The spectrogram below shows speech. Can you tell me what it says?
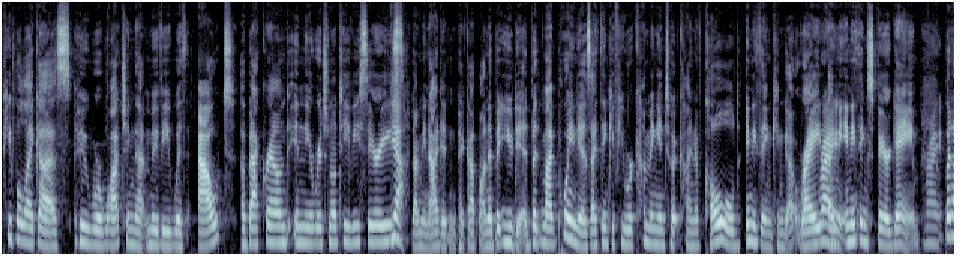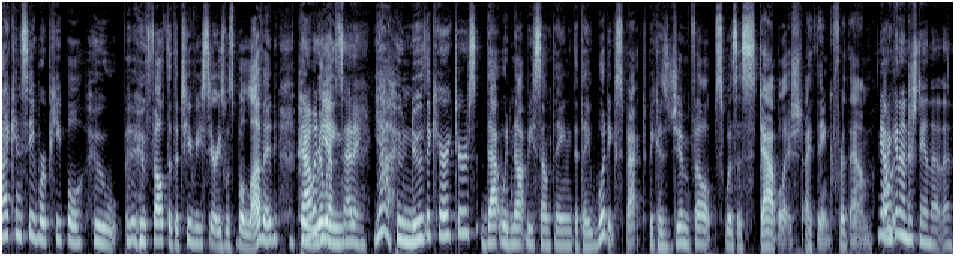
people like us who were watching that movie without a background in the original TV series. Yeah. I mean, I didn't pick up on it, but you did. But my point is, I think if you were coming into it kind of cold, anything can go, right? I mean, anything's fair game. Right. But I can see where people who who felt that the TV series was beloved, who That would be upsetting. Yeah, who knew the characters, that would not be something that they would expect because Jim Phelps was established, I think, for them. Yeah, I can understand that then.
